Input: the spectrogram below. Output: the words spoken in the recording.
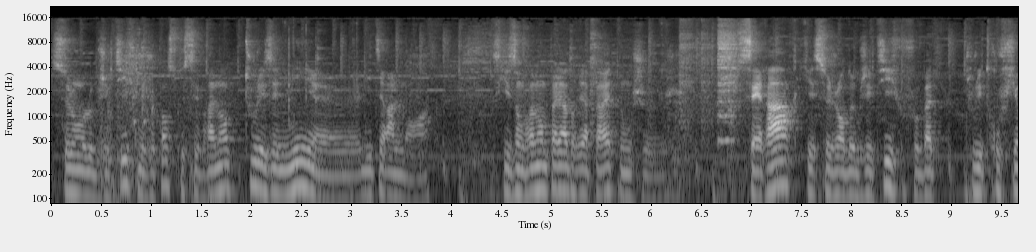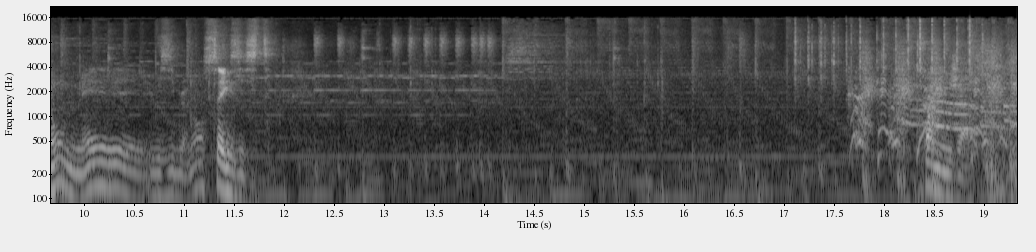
selon l'objectif, mais je pense que c'est vraiment tous les ennemis, euh, littéralement. Hein. Parce qu'ils ont vraiment pas l'air de réapparaître, donc je... c'est rare qu'il y ait ce genre d'objectif où il faut battre tous les troufions, mais visiblement, ça existe. Trois ninjas.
